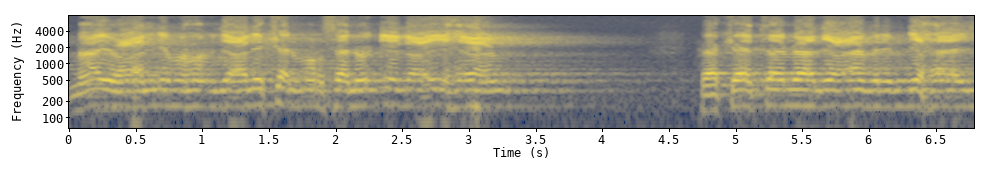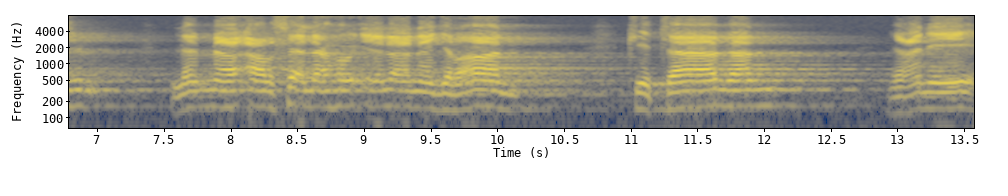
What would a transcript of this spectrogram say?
ما يعلمهم ذلك المرسل إليهم. فكتب لعمر بن حزم لما أرسله إلى نجران كتابا يعني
